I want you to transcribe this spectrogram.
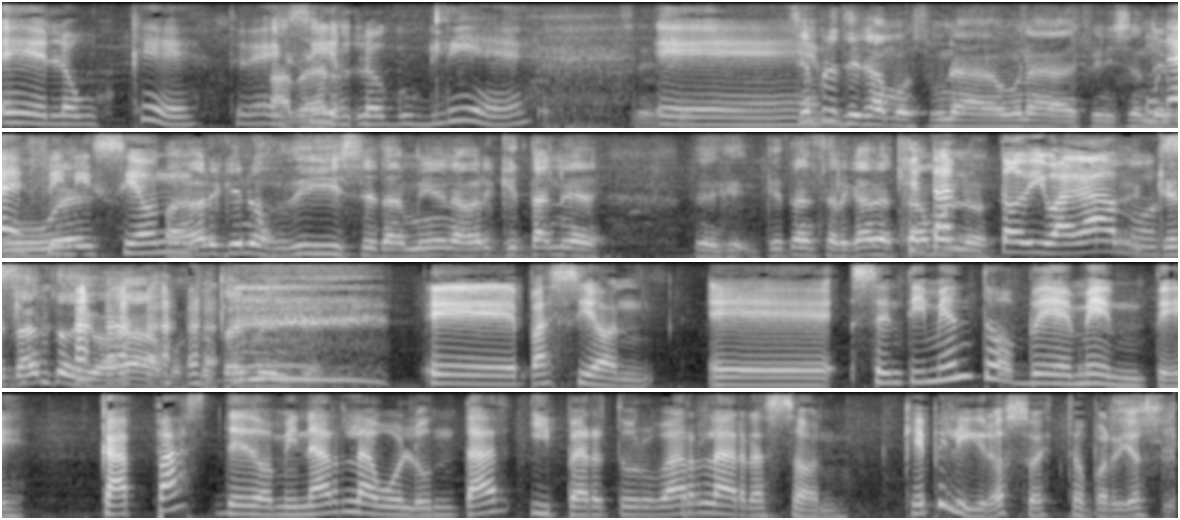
eh, lo busqué, te voy a, A decir, ver. lo googleé. Sí. Eh, Siempre tiramos una, una definición una de Google definición- para ver qué nos dice también, a ver qué tan eh, qué, qué tan cercano ¿Qué estamos. tanto los- divagamos? ¿Qué tanto divagamos? Totalmente. Eh, pasión. Eh, sentimiento vehemente, capaz de dominar la voluntad y perturbar la razón. Qué peligroso esto, por Dios. Sí.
